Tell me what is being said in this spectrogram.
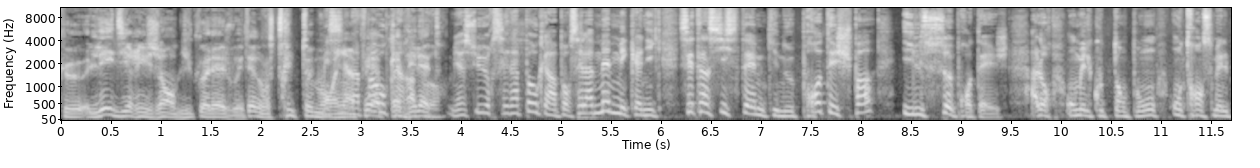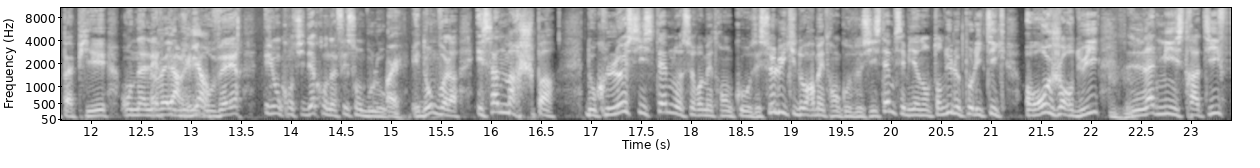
que les dirigeants du collège où étaient n'ont strictement rien fait après des lettres. Bien sûr, ça n'a pas aucun rapport. C'est la même mécanique. C'est un système qui ne protège pas, il se protège. Alors, on met le coup de tampon, on transmet le papier, on alerte le numéro vert et on considère qu'on a fait son boulot. Et donc voilà. Et ça ne marche pas. Donc le système doit se remettre en cause. Et celui qui doit remettre en cause le système, c'est bien entendu le politique. Or aujourd'hui, mhm. l'administratif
